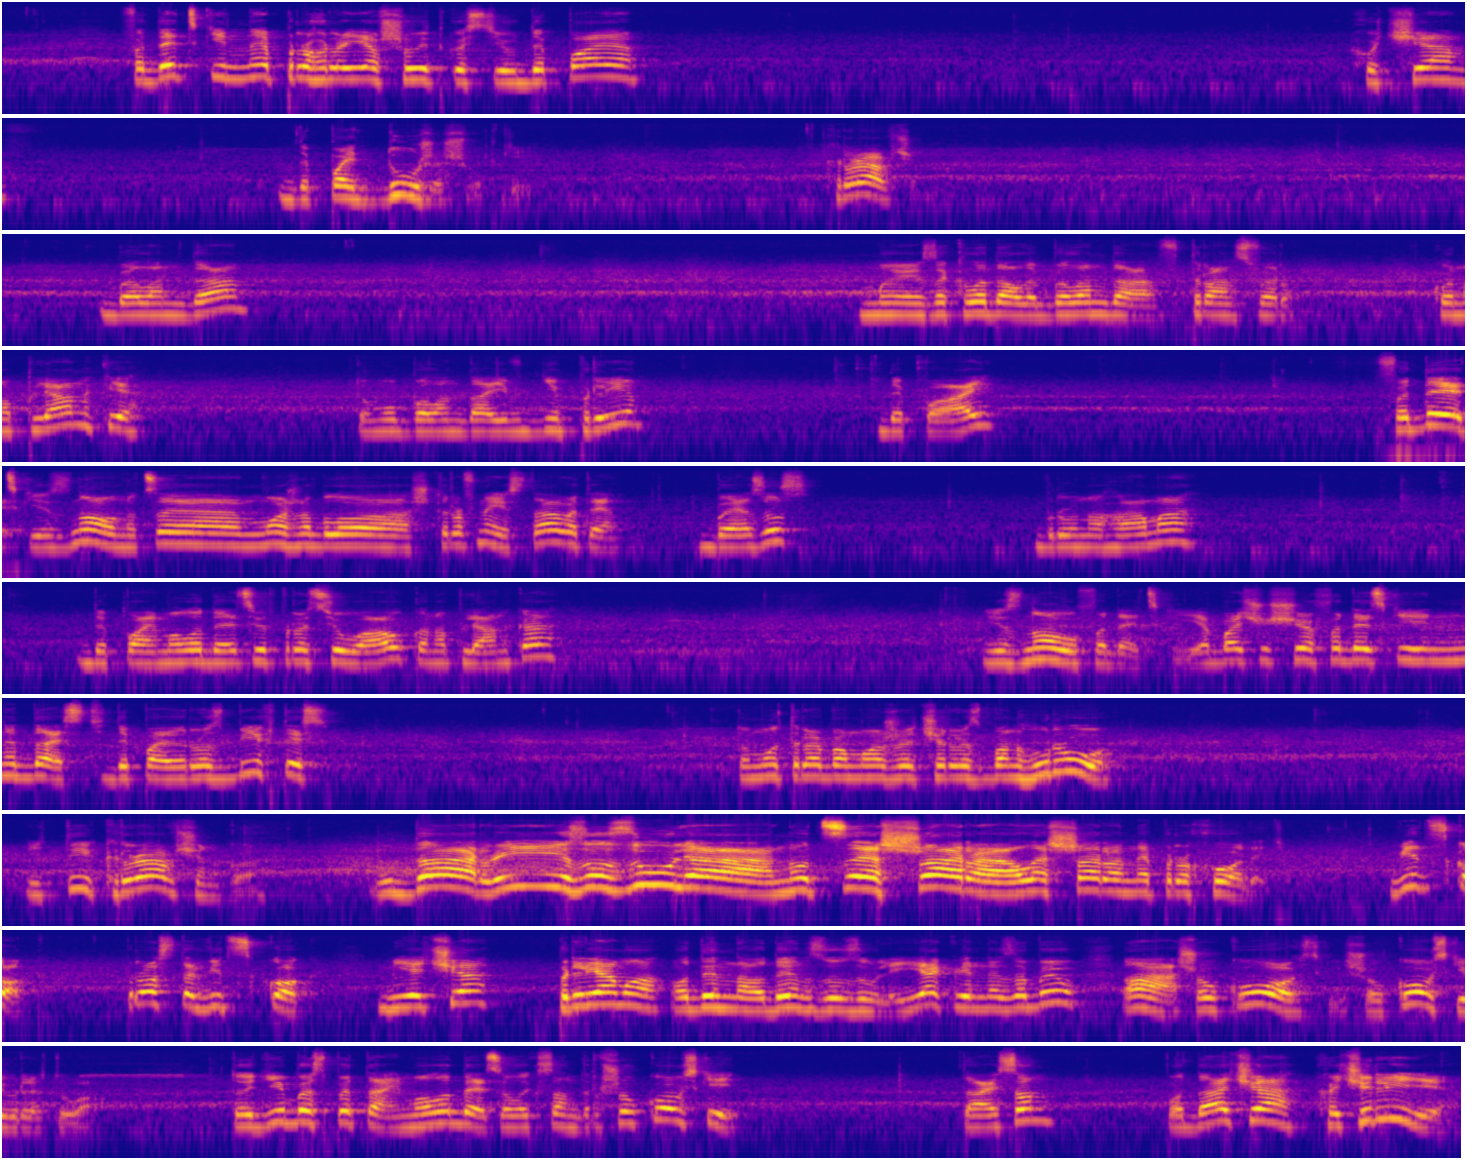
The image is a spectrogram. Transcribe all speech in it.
Федецький не програє в швидкості у Депая. Хоча Депай дуже швидкий. Кравченко. Беланда. Ми закладали Беланда в трансфер коноплянки. Тому Беланда і в Дніпрі. Депай. Федецький знову, ну це можна було штрафний ставити. Безус. Бруно Гама. Депай молодець відпрацював. Коноплянка. І знову Федецький. Я бачу, що Федецький не дасть Депаю розбігтись. Тому треба, може, через Бангуру. Йти Кравченко. Удар і Зозуля! Ну це шара, але шара не проходить. Відскок. Просто відскок м'яча прямо один на один Зозулі. Як він не забив? А, Шовковський. Шовковський врятував. Тоді без питань. Молодець Олександр Шовковський. Тайсон. Подача Хачеріді.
